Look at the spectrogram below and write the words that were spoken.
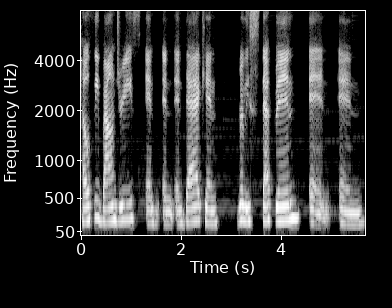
healthy boundaries and and and dad can really step in and and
